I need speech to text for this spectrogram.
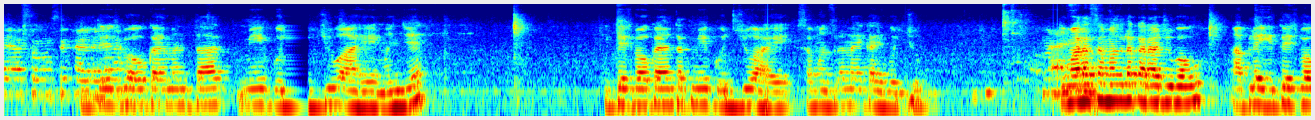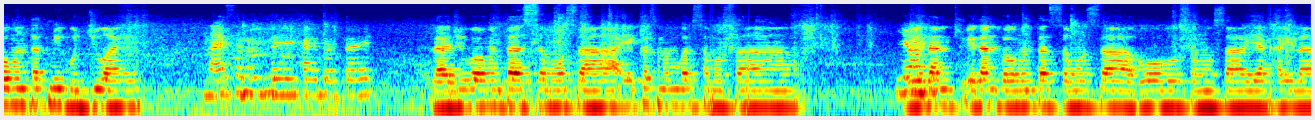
या समोसे खायला हितेश. भाऊ काय म्हणतात? मी गुज्जू आहे. म्हणजे? हितेश भाऊ काय म्हणतात? मी गुज्जू आहे. समजलं नाही काय गुज्जू? तुम्हाला सम- समजलं का राजू भाऊ? आपले हितेश भाऊ म्हणतात मी गुज्जू आहे. नाही समजले काय बोलताय? राजू भाऊ म्हणतात समोसा एकच नंबर समोसा. वेदांत वेदांत भाऊ म्हणतात समोसा हो हो समोसा या खायला.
